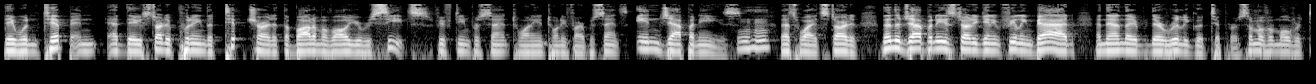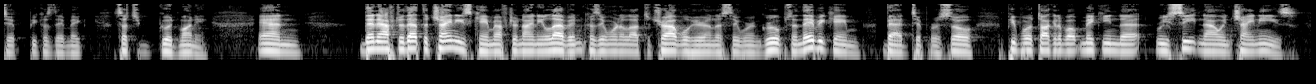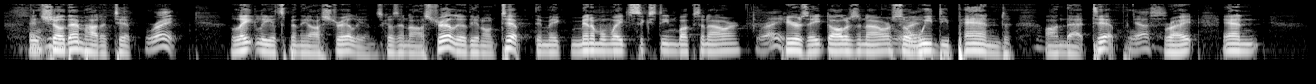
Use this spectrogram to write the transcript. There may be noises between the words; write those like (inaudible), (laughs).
they wouldn't tip and they started putting the tip chart at the bottom of all your receipts 15% 20 and 25% in japanese. That's why it started. Then the japanese started getting feeling bad and then they, they're really good tippers. Some of them over tip because they make such good money. And then after that the chinese came after 9-11 because they weren't allowed to travel here unless they were in groups and they became bad tippers. So people are talking about making that receipt now in chinese and mm-hmm. show them how to tip Right. lately it's been the Australians because in Australia they don't tip. They make minimum wage 16 bucks an hour. Right. Here's $8 an hour. So Right. we depend on that tip. Yes. Right. And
